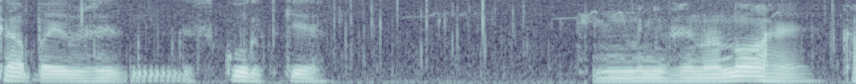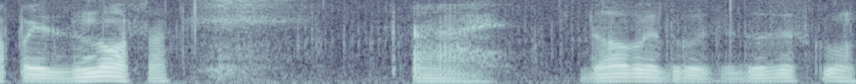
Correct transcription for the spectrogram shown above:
Капає вже з куртки. Мені вже на ноги, капає з носа. Ай, добре, друзі, до зв'язку.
